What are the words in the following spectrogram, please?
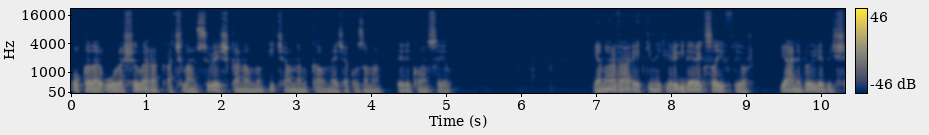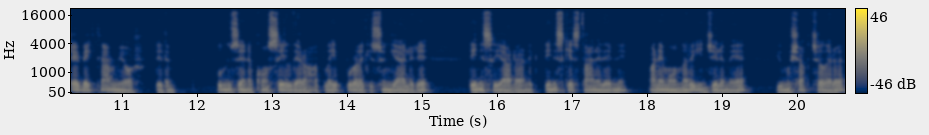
o kadar uğraşılarak açılan Süveyş kanalının hiç anlamı kalmayacak o zaman, dedi Conseil. Yanardağ etkinlikleri giderek zayıflıyor. Yani böyle bir şey beklenmiyor, dedim. Bunun üzerine Conseil de rahatlayıp buradaki süngerleri, deniz hıyarlarını, deniz kestanelerini, anemonları incelemeye, yumuşakçaları,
